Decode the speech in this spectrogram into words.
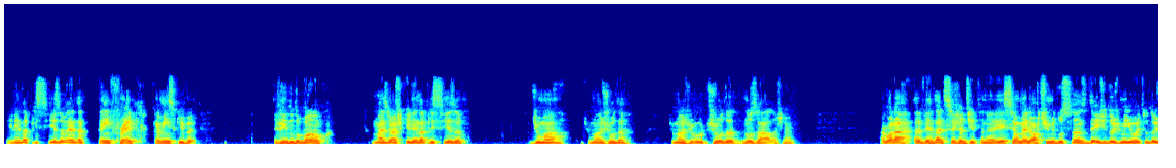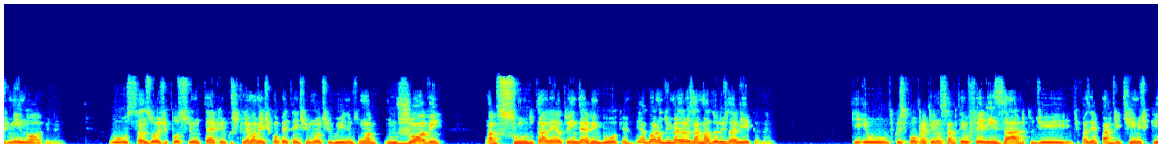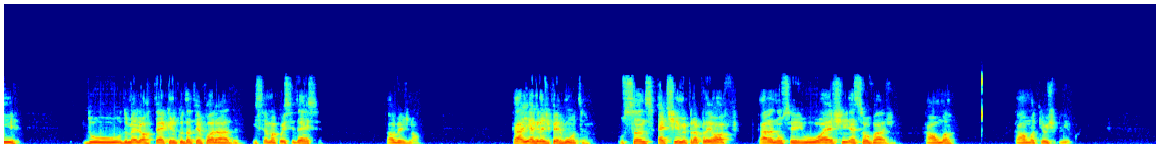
Ele ainda precisa, ainda tem Frank Kaminsky vindo do banco, mas eu acho que ele ainda precisa de uma, de uma ajuda de uma ajuda nos alas, né? Agora, a verdade seja dita, né? Esse é o melhor time do Suns desde 2008, 2009, né? O Suns hoje possui um técnico extremamente competente em Monte Williams, um, um jovem, um absurdo talento em Devin Booker e agora um dos melhores armadores da liga. Né? Que o Chris Paul, para quem não sabe, tem o feliz hábito de, de fazer parte de times que do, do melhor técnico da temporada. Isso é uma coincidência? Talvez não. Cara, e a grande pergunta? O Suns é time para playoff? Cara, não sei. O Oeste é selvagem. Calma, calma que eu explico.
